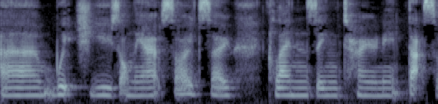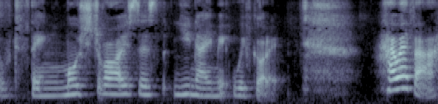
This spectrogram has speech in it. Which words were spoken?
um, which use on the outside, so cleansing, toning, that sort of thing, moisturizers, you name it, we've got it. However,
